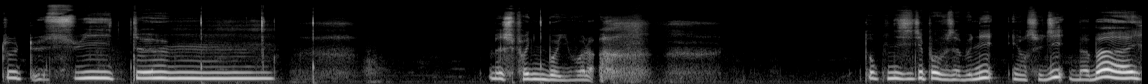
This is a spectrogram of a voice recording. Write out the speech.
tout de suite. Bah, Spring Boy, voilà. Donc n'hésitez pas à vous abonner et on se dit bye bye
